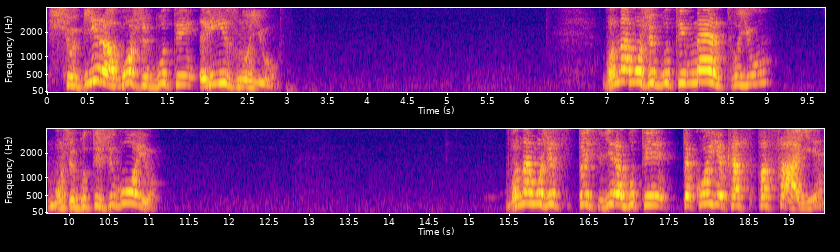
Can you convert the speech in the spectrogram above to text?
що віра може бути різною. Вона може бути мертвою, може бути живою. Вона може, тобто віра бути такою, яка спасає.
